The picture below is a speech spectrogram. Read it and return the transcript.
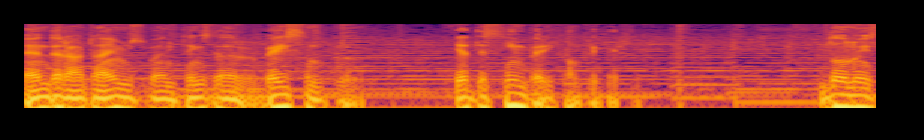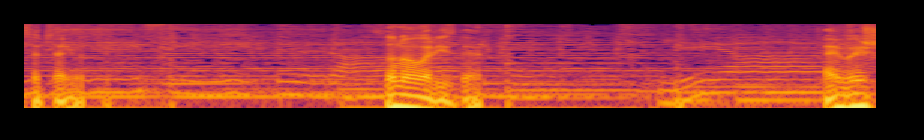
And there are times when things are very simple, yet they seem very complicated. दोनों ही सच्चाई होती है so no worries there I wish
